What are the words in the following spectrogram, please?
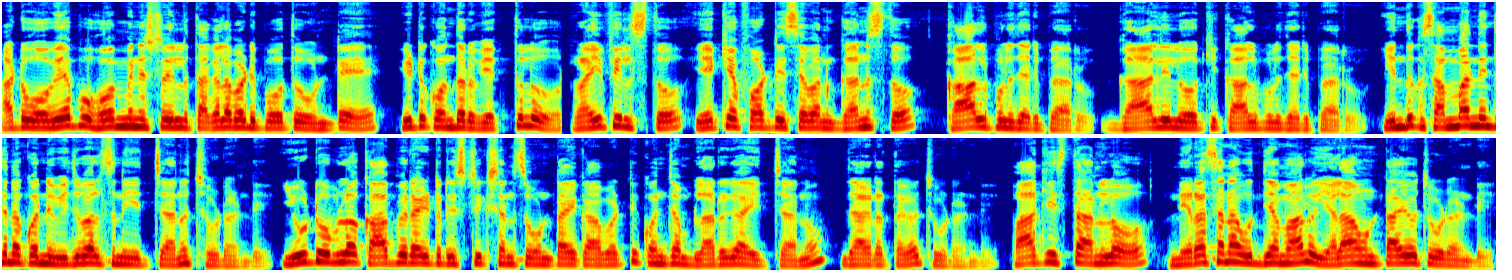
అటు ఓవైపు హోమ్ మినిస్టర్ ఇల్లు తగలబడిపోతూ ఉంటే ఇటు కొందరు వ్యక్తులు రైఫిల్స్తో ఏకే ఫార్టీ సెవెన్ గన్స్తో కాల్పులు జరిపారు. గాలిలోకి కాల్పులు జరిపారు. ఇందుకు సంబంధించిన కొన్ని విజువల్స్ని ఇచ్చాను చూడండి. యూట్యూబ్లో కాపీరైట్ రిస్ట్రిక్షన్స్ ఉంటాయి కాబట్టి కొంచెం బ్లర్గా ఇచ్చాను. జాగ్రత్తగా చూడండి. పాకిస్తాన్లో నిరసన ఉద్యమాలు ఎలా ఉంటాయో చూడండి.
